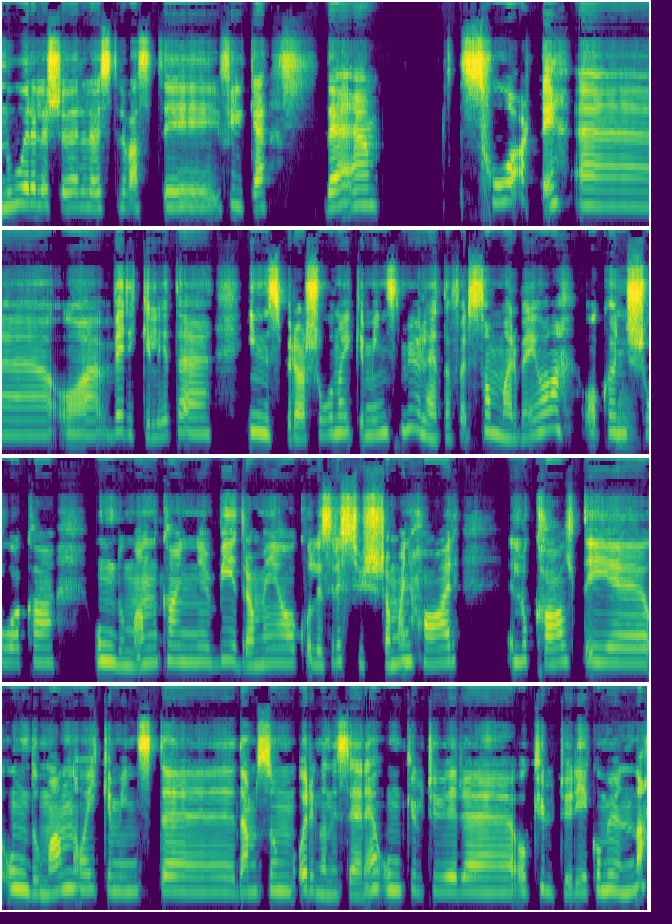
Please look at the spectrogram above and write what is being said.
nord eller sør eller øst eller vest i fylket. Det er så artig. Eh, og virkelig til inspirasjon og ikke minst muligheter for samarbeid òg, Og kan mm. se hva ungdommene kan bidra med, og hvilke ressurser man har lokalt i eh, ungdommene, og ikke minst eh, dem som organiserer ung kultur uh, og kultur i kommunen. da.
